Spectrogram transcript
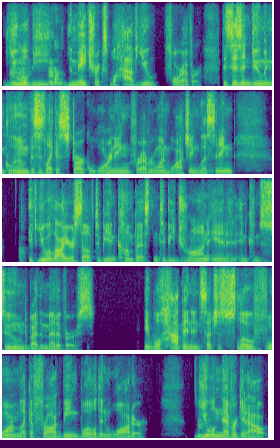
You mm-hmm. will be mm-hmm. the matrix will have you forever. This isn't doom and gloom. This is like a stark warning for everyone watching, listening. If you allow yourself to be encompassed and to be drawn in and, and consumed by the metaverse, it will happen in such a slow form, like a frog being boiled in water. You will never get out.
